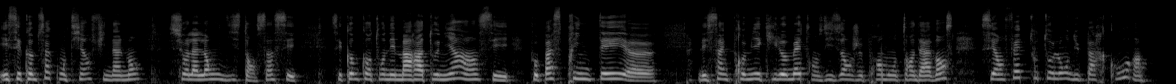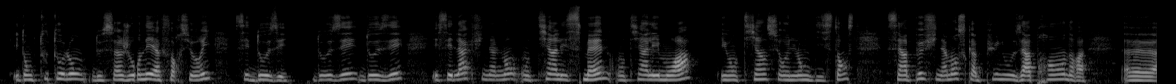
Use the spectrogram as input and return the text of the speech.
et c'est comme ça qu'on tient finalement sur la longue distance. Hein. C'est comme quand on est marathonien, il hein. ne faut pas sprinter euh, les cinq premiers kilomètres en se disant je prends mon temps d'avance. C'est en fait tout au long du parcours, et donc tout au long de sa journée a fortiori, c'est doser, doser, doser. Et c'est là que finalement on tient les semaines, on tient les mois, et on tient sur une longue distance. C'est un peu finalement ce qu'a pu nous apprendre euh,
